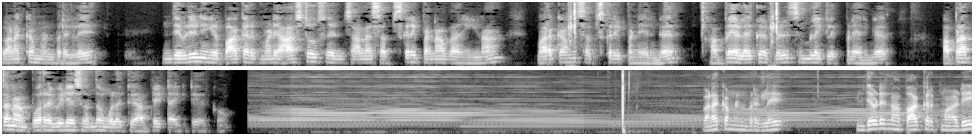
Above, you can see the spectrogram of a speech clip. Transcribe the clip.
வணக்கம் நண்பர்களே. இந்த வீடியோ நீங்கள் பார்க்கறதுக்கு முன்னாடி ஆஸ்டோ சைன் சேனலை சப்ஸ்கிரைப் பண்ணாம பாருங்கன்னா மறக்காமல் சப்ஸ்கிரைப் பண்ணிடுங்க அப்படியே எல்லாருக்கும் பெல் சிம்பிளை கிளிக் பண்ணிடுங்க அப்படின்னா தான் நான் போடுற வீடியோஸ் வந்து உங்களுக்கு அப்டேட் ஆகிக்கிட்டே இருக்கும். வணக்கம் நண்பர்களே. இந்த வீடியோ நான் பார்க்கறதுக்கு முன்னாடி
